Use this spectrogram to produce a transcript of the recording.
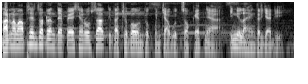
Karena map sensor dan TPS-nya rusak, kita coba untuk mencabut soketnya. Inilah yang terjadi.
